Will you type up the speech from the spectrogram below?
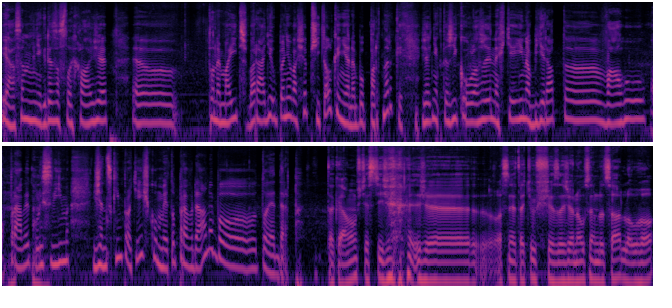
Já jsem někde zaslechla, že e, to nemají třeba rádi úplně vaše přítelkyně nebo partnerky, že někteří koulaři nechtějí nabírat e, váhu právě kvůli svým ženským protějškům. Je to pravda nebo to je drb? Tak já mám štěstí, že, že vlastně teď už se ženou jsem docela dlouho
